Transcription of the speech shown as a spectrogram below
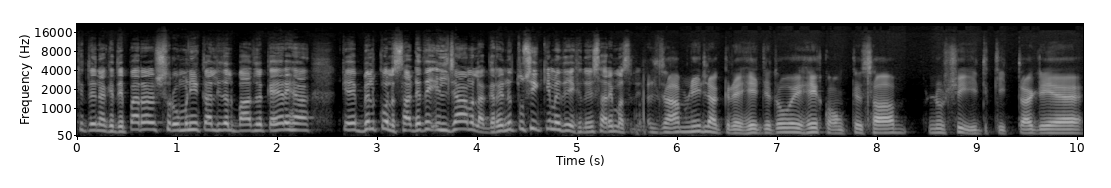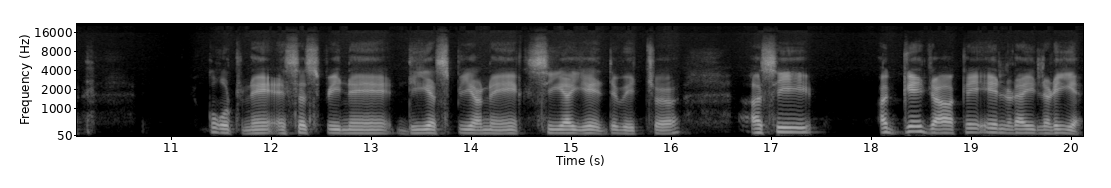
ਕਿਤੇ ਨਾ ਕਿਤੇ। ਪਰ ਸ਼੍ਰੋਮਣੀ ਅਕਾਲੀ ਦਲ ਬਾਦਲ ਕਹਿ ਰਿਹਾ ਕਿ ਬਿਲਕੁਲ ਸਾਡੇ ਤੇ ਇਲਜ਼ਾਮ ਲੱਗ ਰਹੇ ਨੇ। ਤੁਸੀਂ ਕਿਵੇਂ ਦੇਖਦੇ ਹੋ ਸਾਰੇ ਮਸਲੇ? ਇਲਜ਼ਾਮ ਨਹੀਂ ਲੱਗ ਰਹੇ। ਜਦੋਂ ਇਹ ਕੌਂਕੇ ਸਾਹਿਬ ਨੂੰ ਸ਼ਹੀਦ ਕੀਤਾ ਗਿਆ ਕੋਰਟ ਨੇ ਐਸਐਸਪੀ ਨੇ ਡੀਐਸਪੀਆਂ ਨੇ ਸੀਆਈਏ ਦੇ ਵਿੱਚ ਅਸੀਂ ਅੱਗੇ ਜਾ ਕੇ ਇਹ ਲੜਾਈ ਲੜੀ ਹੈ।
